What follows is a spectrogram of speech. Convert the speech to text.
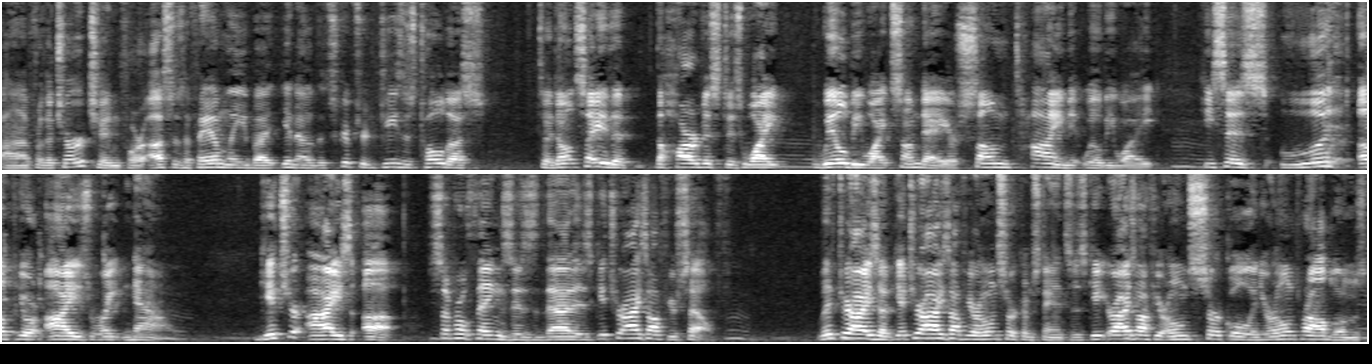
uh, for the church and for us as a family. But, you know, the scripture, Jesus told us to don't say that the harvest is white, will be white someday, or sometime it will be white. He says, lift up your eyes right now. Get your eyes up. Several things is that is get your eyes off yourself. Lift your eyes up. Get your eyes off your own circumstances. Get your eyes off your own circle and your own problems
